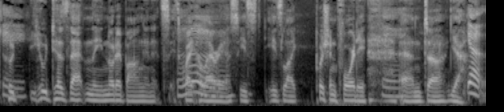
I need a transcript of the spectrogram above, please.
JK. who who does that in the noraebang, and it's it's quite Mm. hilarious. He's he's like pushing forty, and uh, yeah, Yeah.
